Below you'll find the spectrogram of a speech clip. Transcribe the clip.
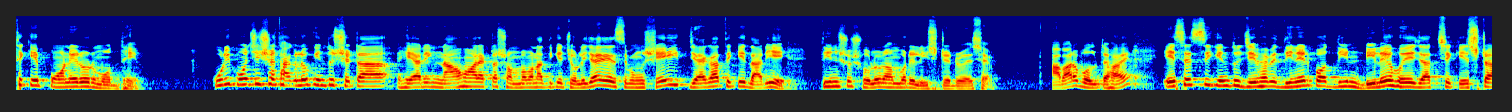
থেকে পনেরোর মধ্যে। কুড়ি পঁচিশে থাকলেও কিন্তু সেটা হেয়ারিং না হওয়ার একটা সম্ভাবনার দিকে চলে যায় এবং সেই জায়গা থেকে দাঁড়িয়ে তিনশো ষোলো নম্বরে লিস্টেড রয়েছে। আবারও বলতে হয়, এসএসসি কিন্তু যেভাবে দিনের পর দিন ডিলে হয়ে যাচ্ছে কেসটা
